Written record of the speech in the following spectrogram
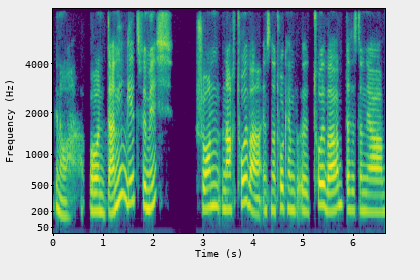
Genau. Und dann geht's für mich schon nach Tulba, ins Naturcamp äh, Tulba. Das ist dann ja,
